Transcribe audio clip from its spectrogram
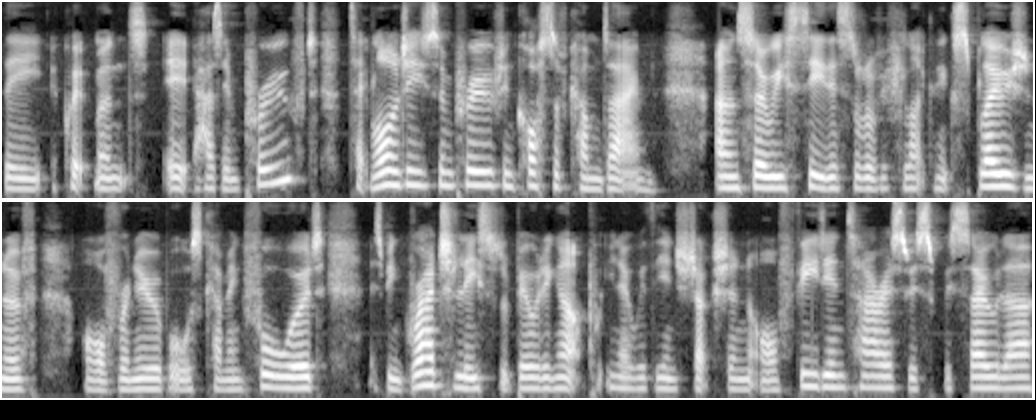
the equipment it has improved technology has improved and costs have come down and so we see this sort of if you like an explosion of of renewables coming forward. It's been gradually sort of building up, you know, with the introduction of feed-in tariffs with, with solar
